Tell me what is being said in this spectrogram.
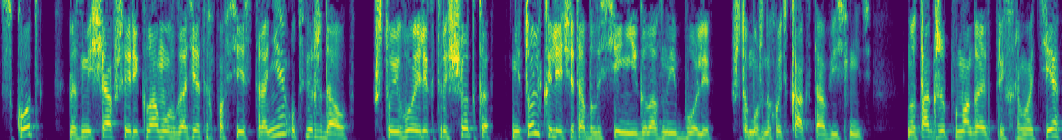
Скотт, размещавший рекламу в газетах по всей стране, утверждал, что его электрощетка не только лечит облысение и головные боли, что можно хоть как-то объяснить, но также помогает при хромоте,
